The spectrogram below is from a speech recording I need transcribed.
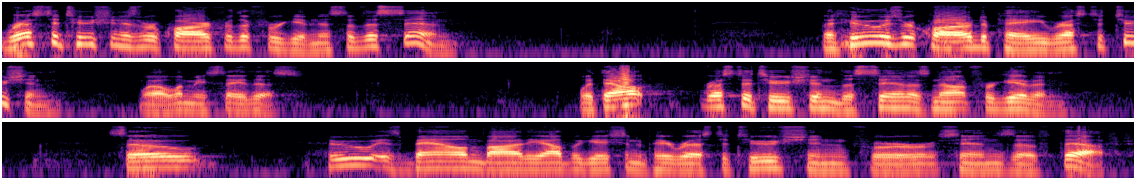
restitution is required for the forgiveness of the sin. But who is required to pay restitution? Well, let me say this. Without restitution, the sin is not forgiven. So, who is bound by the obligation to pay restitution for sins of theft?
